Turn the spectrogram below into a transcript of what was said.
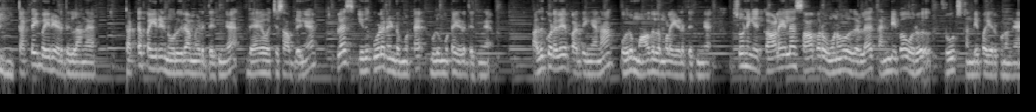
தட்டை பயிரை எடுத்துக்கலாங்க. தட்டைப்பயிறு நூறு கிராம் எடுத்துக்கோங்க. வேக வச்சு சாப்பிடுங்க. ப்ளஸ் இது கூட ரெண்டு முட்டை முழு முட்டை எடுத்துக்கோங்க. அது கூடவே பார்த்தீங்கன்னா ஒரு மாதுளம்பழம் எடுத்துக்கோங்க. ஸோ நீங்கள் காலையில் சாப்பிட்ற உணவுகளில் கண்டிப்பாக ஒரு ஃப்ரூட்ஸ் கண்டிப்பாக இருக்கணுங்க.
